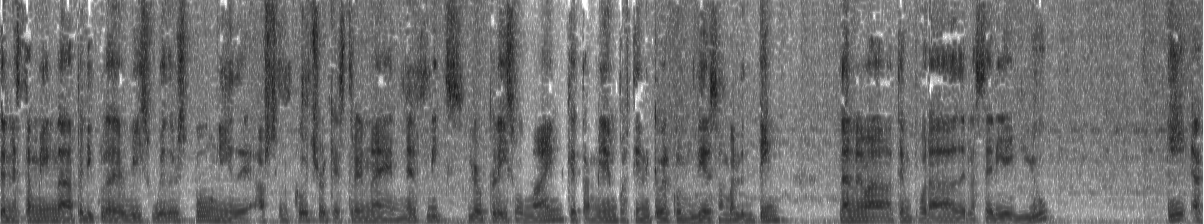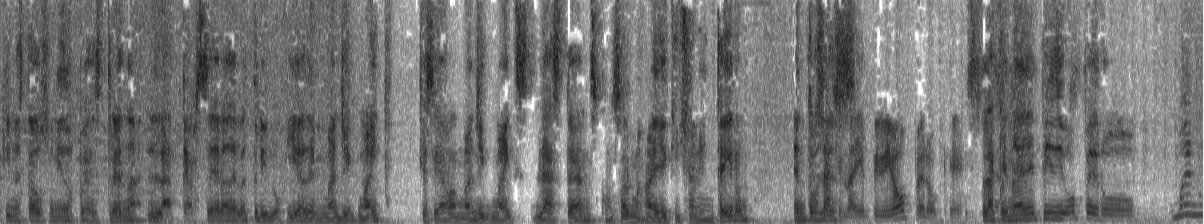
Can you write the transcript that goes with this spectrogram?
Tenés también la película de Reese Witherspoon y de Ashton Kutcher que estrena en Netflix, Your Place or Mine, que también pues tiene que ver con el Día de San Valentín. La nueva temporada de la serie You. Y aquí en Estados Unidos pues estrena la tercera de la trilogía de Magic Mike, que se llama Magic Mike's Last Dance con Salma Hayek y Channing Tatum. Entonces, la que nadie pidió, pero que la que nadie pidió, pero bueno,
